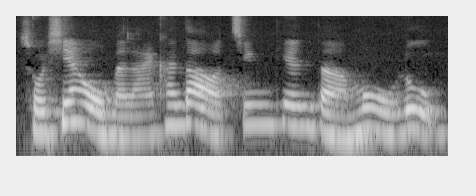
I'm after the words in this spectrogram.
首先，我们来看到今天的目录：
